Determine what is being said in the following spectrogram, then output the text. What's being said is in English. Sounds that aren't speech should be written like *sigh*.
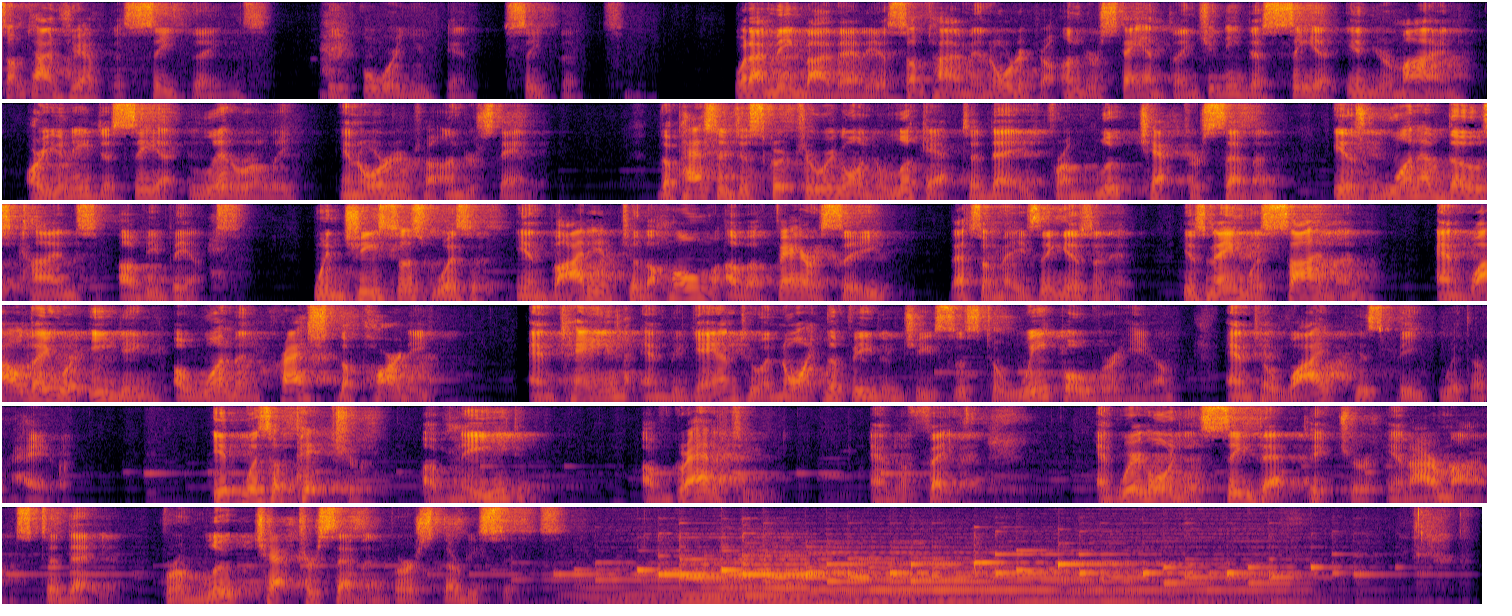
sometimes you have to see things before you can see things. What I mean by that is sometimes in order to understand things, you need to see it in your mind or you need to see it literally in order to understand it. The passage of scripture we're going to look at today from Luke chapter 7 is one of those kinds of events. When Jesus was invited to the home of a Pharisee, that's amazing, isn't it? His name was Simon, and while they were eating, a woman crashed the party and came and began to anoint the feet of Jesus, to weep over him, and to wipe his feet with her hair. It was a picture of need, of gratitude, and of faith. And we're going to see that picture in our minds today from Luke chapter 7, verse 36.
